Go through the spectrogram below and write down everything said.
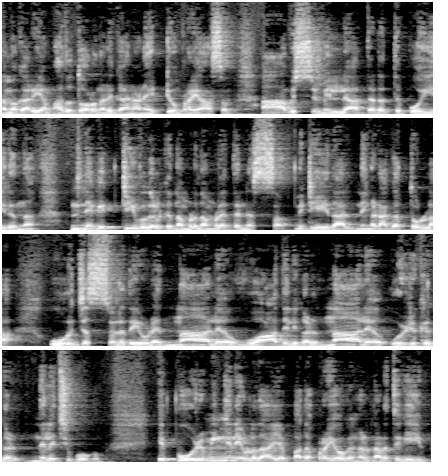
നമുക്കറിയാം അത് തുറന്നെടുക്കാനാണ് ഏറ്റവും പ്രയാസം. ആവശ്യമില്ലാത്തിടത്ത് പോയിരുന്ന് നെഗറ്റീവുകൾക്ക് നമ്മൾ നമ്മളെ തന്നെ സബ്മിറ്റ് ചെയ്താൽ നിങ്ങളുടെ അകത്തുള്ള ഊർജസ്വലതയുടെ നാല് വാതിലുകൾ നാല് ഒഴുക്കുകൾ നിലച്ചു പോകും. എപ്പോഴും ഇങ്ങനെയുള്ളതായ പദപ്രയോഗങ്ങൾ നടത്തുകയും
